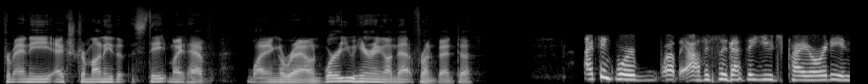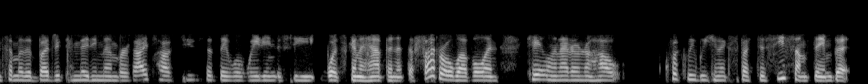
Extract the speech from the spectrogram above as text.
from any extra money that the state might have lying around. What are you hearing on that front, Bente? I think we're obviously that's a huge priority, and some of the budget committee members I talked to said they were waiting to see what's going to happen at the federal level. And Caitlin, I don't know how quickly we can expect to see something, but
